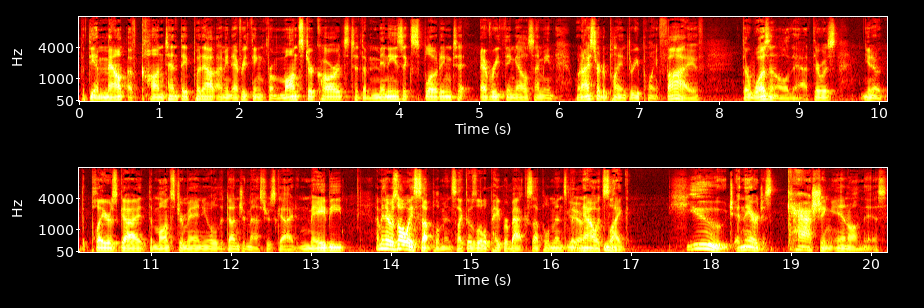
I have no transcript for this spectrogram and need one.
But the amount of content they put out, I mean, everything from monster cards to the minis exploding to everything else. I mean, when I started playing 3.5, there wasn't all of that. There was, you know, the player's guide, the monster manual, the dungeon master's guide, and maybe, I mean, there was always supplements, like those little paperback supplements, but Yeah. now it's mm-hmm. like huge, and they are just cashing in on this.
